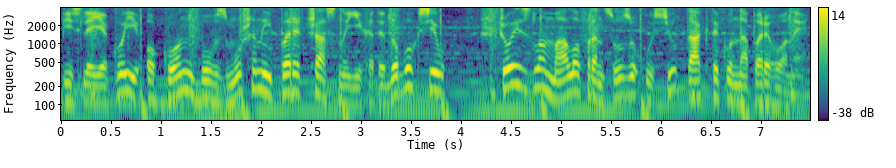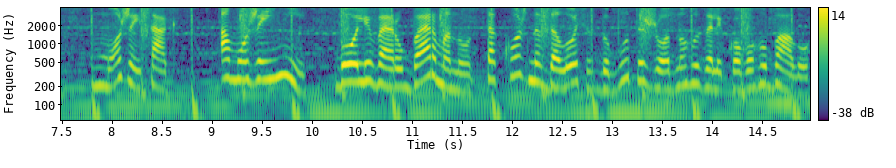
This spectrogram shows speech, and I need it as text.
після якої Окон був змушений передчасно їхати до боксів, що й зламало французу усю тактику на перегони. Може й так, а може й ні. Бо Оліверу Берману також не вдалося здобути жодного залікового балу.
